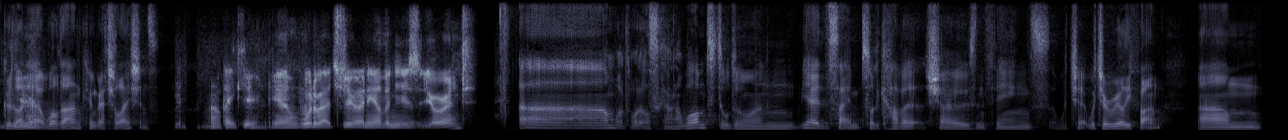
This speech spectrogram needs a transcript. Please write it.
good on Yeah. you. Well done. Congratulations. Oh, thanch you. Yeah. What about you? Any other news at your end? Um, what, what else going on? Well, I'm still doing yeah the same sort of cover shows and things, which are, which are really fun. Um,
